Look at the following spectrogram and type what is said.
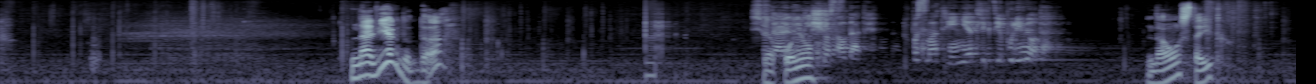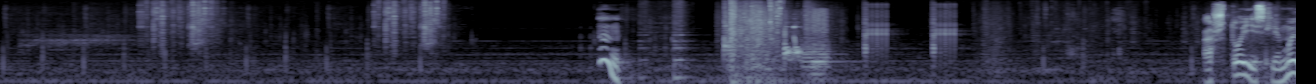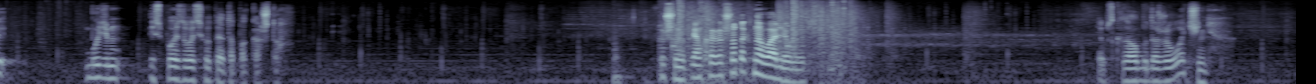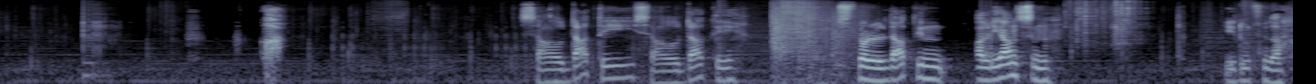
Наверное, да. Сюда Я понял. Еще солдаты. Посмотри, нет ли где пулемета. Да, он стоит. Хм. А что, если мы будем использовать вот это пока что? Слушай, ну прям хорошо так наваливают. Я бы сказал бы даже очень. Солдаты, солдаты, солдаты Альянсен идут сюда.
